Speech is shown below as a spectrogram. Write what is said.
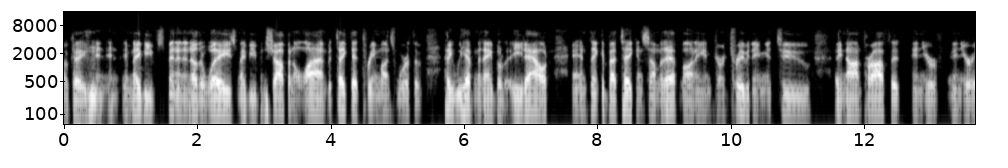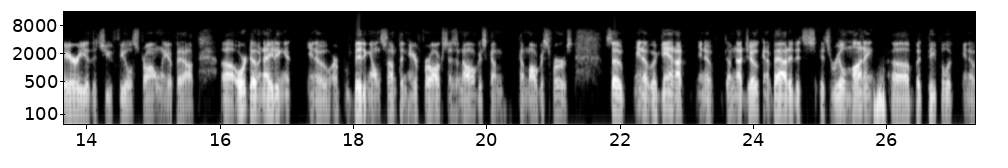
okay, mm-hmm. and, and and maybe you've spent it in other ways. Maybe you've been shopping online, but take that three months worth of hey, we haven't been able to eat out, and think about taking some of that money and contributing it to a nonprofit in your in your area that you feel strongly about, uh, or donating it you know, are bidding on something here for auctions in August, come come August first. So, you know, again, I, you know, I'm not joking about it. It's it's real money, uh, but people, you know,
